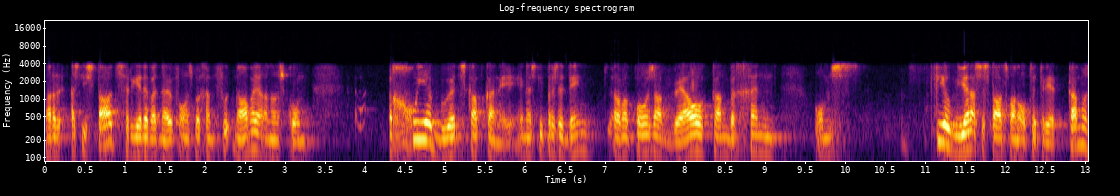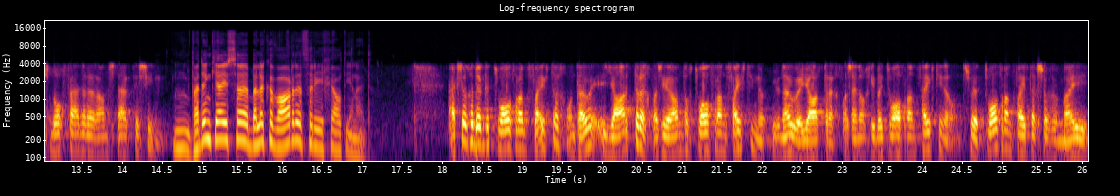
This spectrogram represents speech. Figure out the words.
maar as die staatsrede wat nou vir ons begin naby aan ons kom, 'n goeie boodskap kan hê en as die president Ramaphosa wel kan begin om veel meer as 'n staatsman op te tree, kan ons nog verdere randsterkte sien. Hmm, wat dink jy is 'n billike waarde vir die geldeenheid? Ek sou gedink het R12.50. Onthou 'n jaar terug was die rand nog R12.15. Nou 'n jaar terug was hy nog hier by R12.15 rond. So R12.50 sou vir my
